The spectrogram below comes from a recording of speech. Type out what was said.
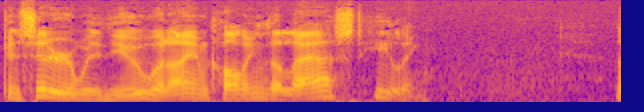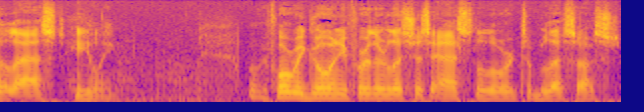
consider with you what I am calling the last healing. The last healing. But before we go any further, let's just ask the Lord to bless us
